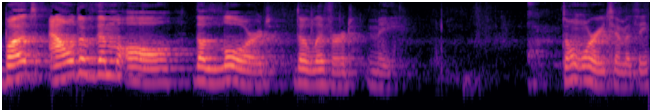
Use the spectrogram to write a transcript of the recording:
but out of them all the Lord delivered me. Don't worry, Timothy.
